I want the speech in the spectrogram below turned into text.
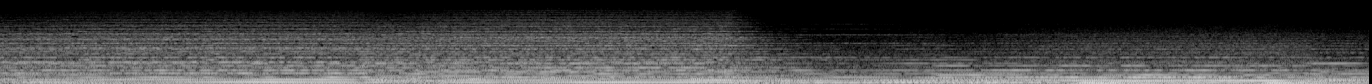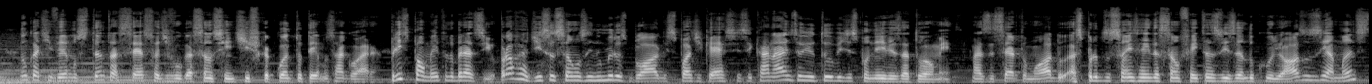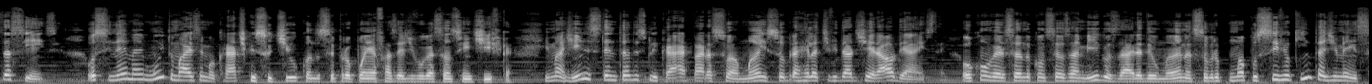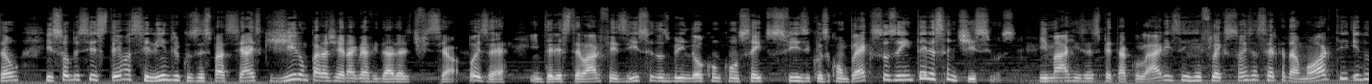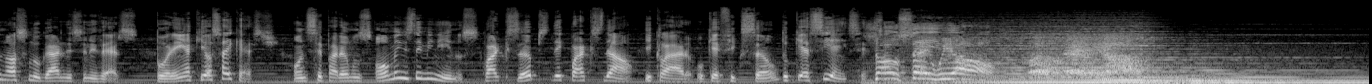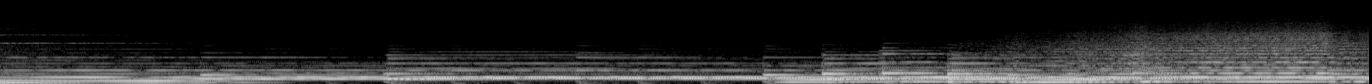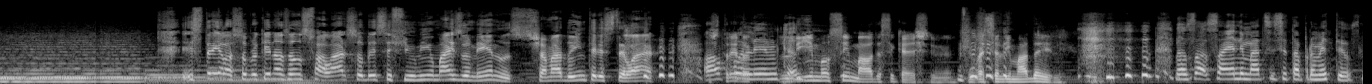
Nunca tivemos tanto acesso à divulgação científica quanto temos agora, principalmente no Brasil. Prova disso são os inúmeros blogs, podcasts e canais do YouTube disponíveis atualmente. Mas de certo modo, as produções ainda são feitas visando curiosos e amantes da ciência O cinema é muito mais democrático e sutil quando se propõe a fazer divulgação científica. Imagine-se tentando explicar para sua mãe sobre a relatividade geral de Einstein, ou conversando com seus amigos da área de humanas sobre uma possível quinta dimensão e sobre sistemas cilíndricos espaciais que giram para gerar gravidade artificial. Pois é, Interestelar fez isso e nos brindou com conceitos físicos complexos e interessantíssimos imagens espetaculares e reflexões acerca da morte e do nosso lugar nesse universo. Porém, aqui é o SciCast, onde separamos homens de meninos, quarks ups de quarks down, e claro, o que é ficção do que é ciência. So say we all! Estrela, sobre o que nós vamos falar sobre esse filminho mais ou menos chamado Interestelar? Ó, a Estrela, polêmica. Lima-se mal desse cast? Quem vai ser limado é ele. Não, só, só é animado se citar Prometheus.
